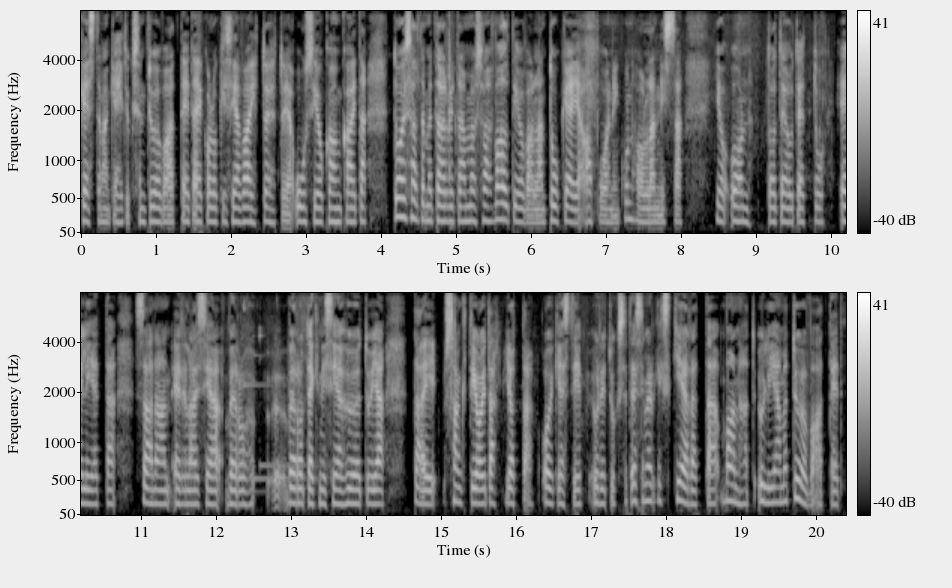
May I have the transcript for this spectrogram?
kestävän kehityksen työvaatteita, ekologisia vaihtoehtoja, uusiokankaita. Toisaalta me tarvitaan myös valtiovallan tukea ja apua, niin kuin Hollannissa jo on toteutettu, eli että saadaan erilaisia vero, veroteknisiä hyötyjä tai sanktioita, jotta oikeasti yritykset esimerkiksi kierrättää vanhat ylijäämätyövaatteet,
